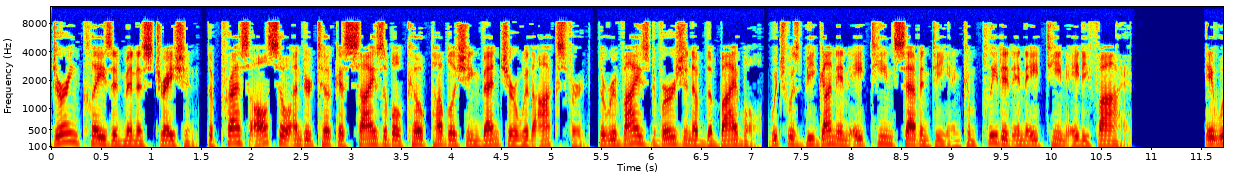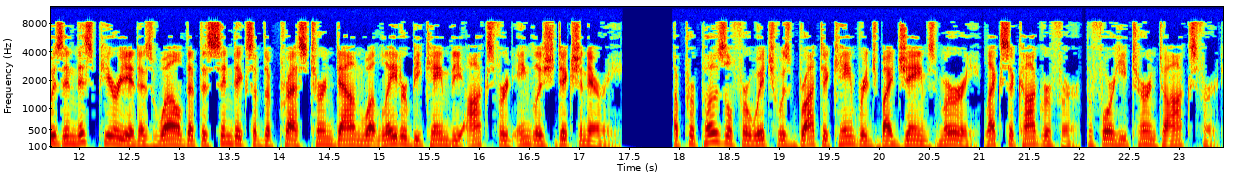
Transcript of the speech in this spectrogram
During Clay's administration, the press also undertook a sizable co-publishing venture with Oxford, the revised version of the Bible, which was begun in 1870 and completed in 1885. It was in this period as well that the syndics of the press turned down what later became the Oxford English Dictionary, a proposal for which was brought to Cambridge by James Murray lexicographer before he turned to Oxford.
